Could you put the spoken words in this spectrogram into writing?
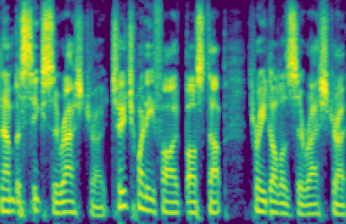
number six, Zerastro. 225 Bossed Up, $3 Zerastro.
